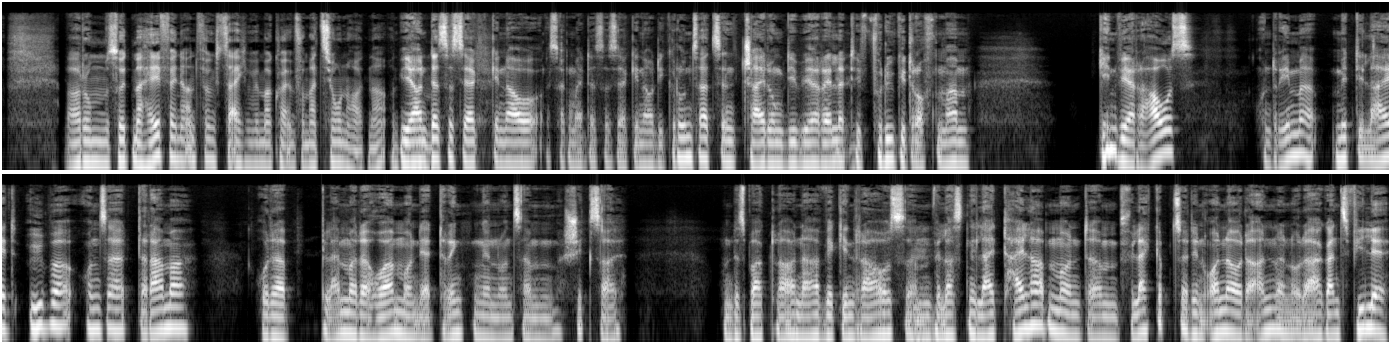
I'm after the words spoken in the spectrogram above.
warum sollte man helfen, in Anführungszeichen, wenn man keine Information hat? Ne? Und ja, und das ist ja genau, sag mal, das ist ja genau die Grundsatzentscheidung, die wir relativ früh getroffen haben. Gehen wir raus, und reden wir mit den Leuten über unser Drama oder bleiben wir daheim und ertrinken in unserem Schicksal? Und das war klar, na, wir gehen raus, ähm, mhm. wir lassen die Leute teilhaben und ähm, vielleicht gibt es ja den einen oder anderen oder auch ganz viele,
